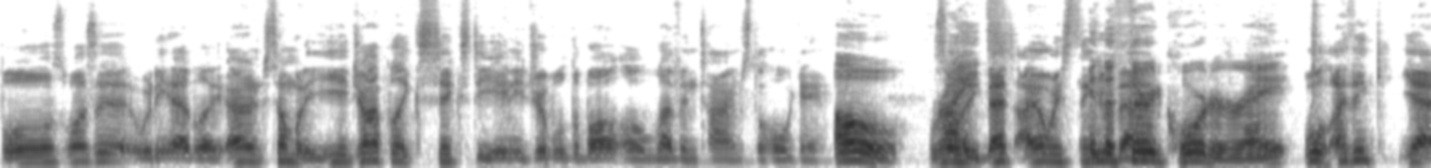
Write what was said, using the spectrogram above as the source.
Bulls, was it? When he had like I don't somebody, he dropped like sixty and he dribbled the ball eleven times the whole game. oh, So, right. like, that's I always think in the that. third quarter, right? Well, I think yeah,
